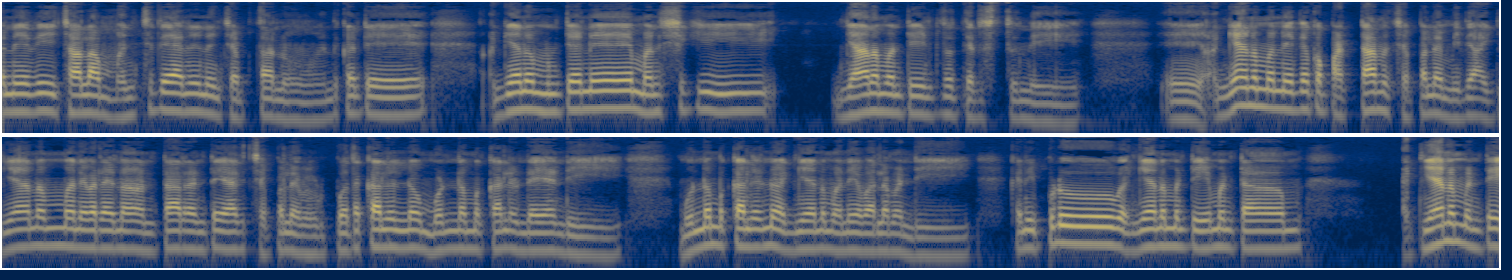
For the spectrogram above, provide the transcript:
అనేది చాలా మంచిదే అని నేను చెప్తాను. ఎందుకంటే అజ్ఞానం ఉంటేనే మనిషికి జ్ఞానం అంటే ఏంటిదో తెలుస్తుంది. అజ్ఞానం అనేది ఒక పట్టాన చెప్పలేము ఇది అజ్ఞానం అని ఎవరైనా అంటారంటే అది చెప్పలేము ఇప్పుడు పూతకాలంలో మూఢనమ్మకాలు ఉండేయండి. మూఢనమ్మకాలను అజ్ఞానం అనేవాళ్ళమండి. కానీ ఇప్పుడు అజ్ఞానం అంటే ఏమంటాం? అజ్ఞానం అంటే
